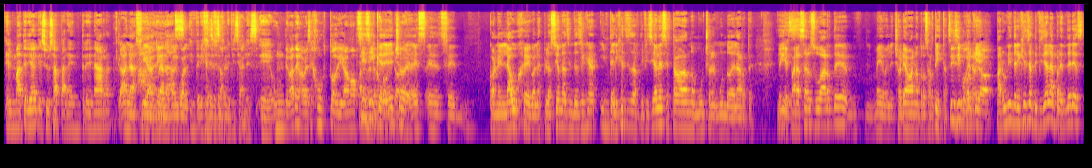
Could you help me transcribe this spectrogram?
El material que se usa para entrenar A la sí, a claro, las tal cual. inteligencias Sí, sí, sí. artificiales. Eh, un debate que me parece justo, digamos. para Sí, sí, que de hecho es, es, eh, con el auge, con la explosión de las inteligen- inteligencias artificiales se estaba dando mucho en el mundo del arte. De Y que es- para hacer su arte medio le choreaban a otros artistas. Sí, sí, porque, no lo- para una inteligencia artificial aprender es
